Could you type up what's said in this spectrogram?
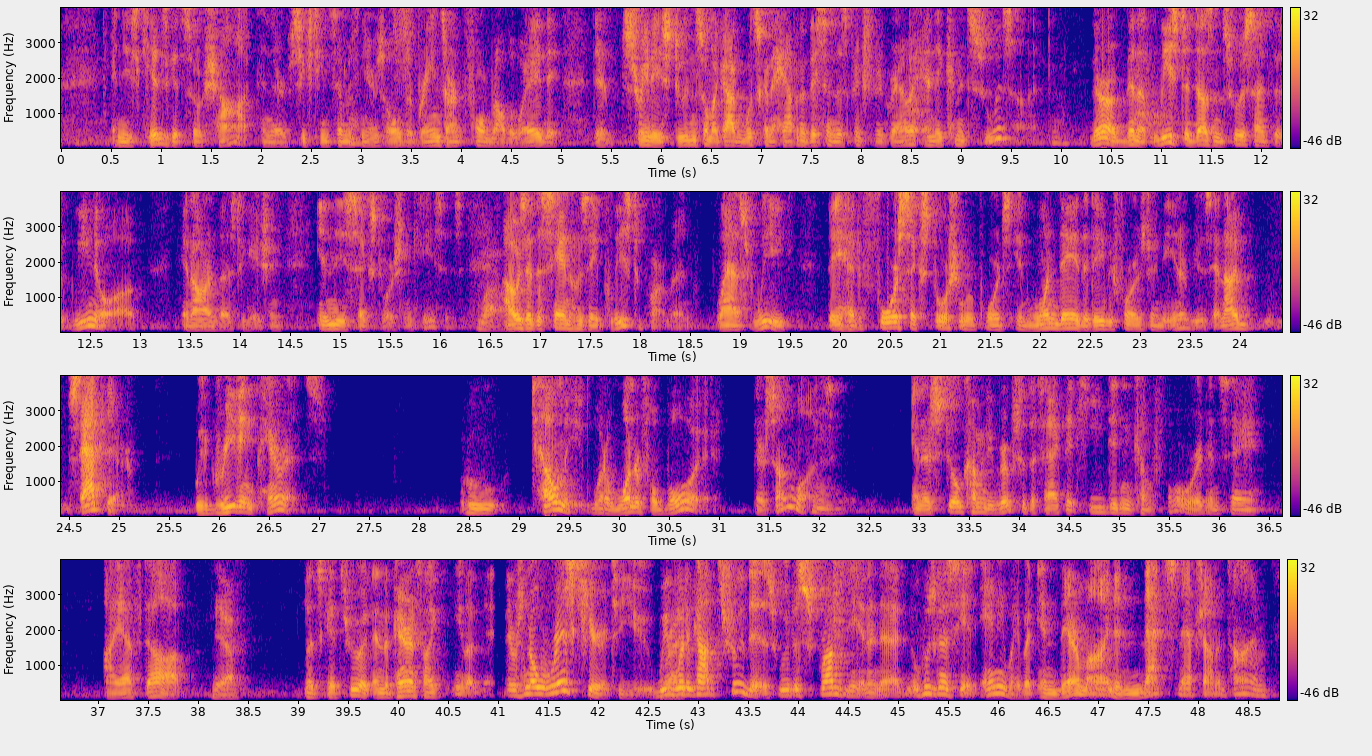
and these kids get so shocked and they're 16 17 years old their brains aren't formed all the way they, they're straight a students oh my god what's going to happen if they send this picture to grandma and they commit suicide there have been at least a dozen suicides that we know of in our investigation in these sextortion cases. Wow. I was at the San Jose Police Department last week. They had four sextortion reports in one day, the day before I was doing the interviews. And I sat there with grieving parents who tell me what a wonderful boy their son was. Hmm. And are still coming to grips with the fact that he didn't come forward and say, I effed up yeah. let's get through it. And the parents like, you know, there's no risk here to you. We Right. would have got through this. We would have scrubbed the internet. Who's going to see it anyway? But in their mind, in that snapshot of time,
